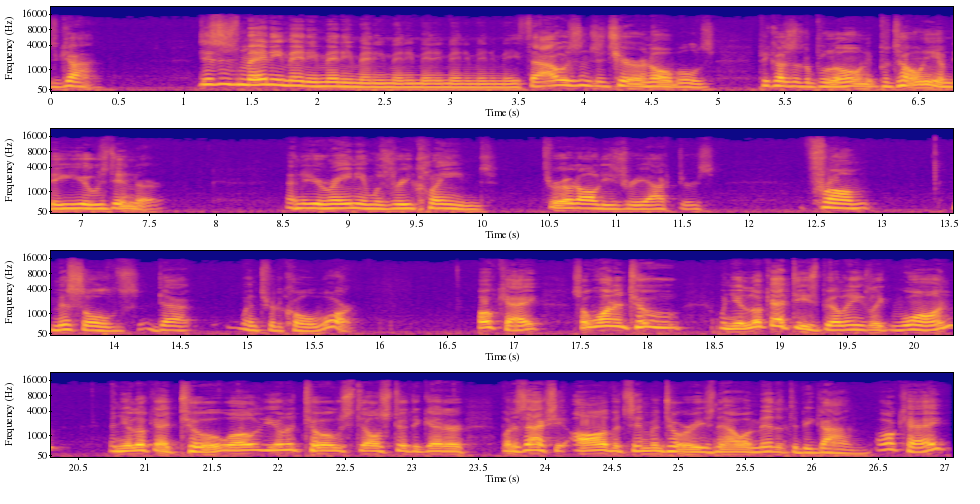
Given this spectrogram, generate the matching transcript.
It's gone. This is many, many, many, many, many, many, many, many, many thousands of Chernobyls because of the plutonium they used in there. And the uranium was reclaimed throughout all these reactors from missiles that went through the Cold War. Okay, so one and two, when you look at these buildings, like one, and you look at two, well, unit two still stood together, but it's actually all of its inventory is now admitted to be gone. Okay,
